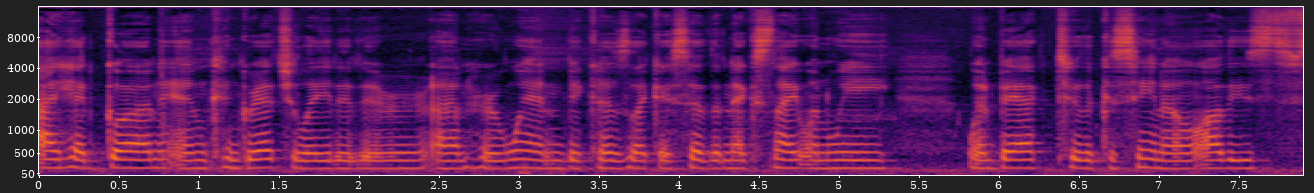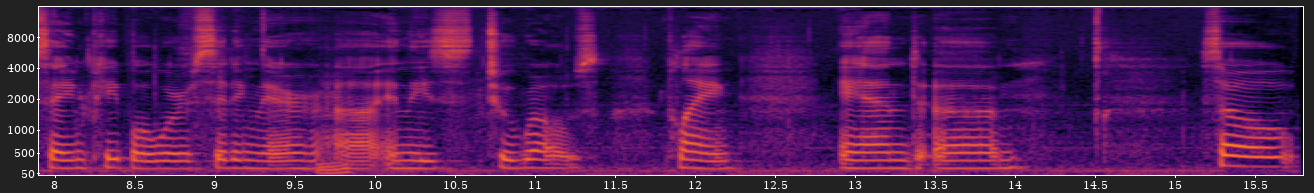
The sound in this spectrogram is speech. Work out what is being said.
I had gone and congratulated her on her win because, like I said, the next night when we went back to the casino, all these same people were sitting there uh, in these two rows playing. And um, so,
